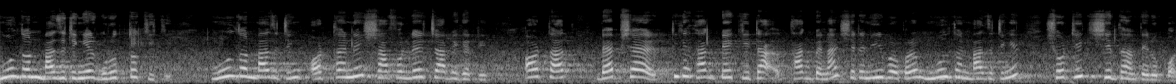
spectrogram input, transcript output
মূলধন বাজেটিংয়ের গুরুত্ব কী কী? মূলধন বাজেটিং অর্থায়নের সাফল্যের চাবিকাঠি। অর্থাৎ ব্যবসায়ের টিকে থাকবে কি থাকবে না সেটা নির্ভর করে মূলধন বাজেটিংয়ের সঠিক সিদ্ধান্তের উপর।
